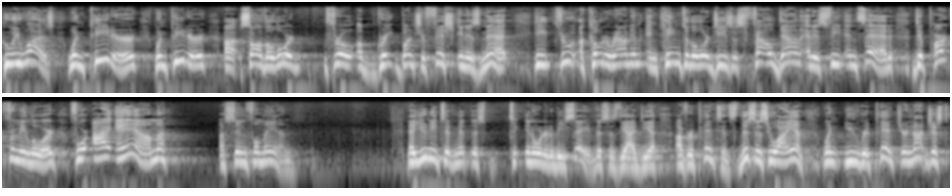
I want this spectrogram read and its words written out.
who he was. When Peter, when Peter uh, saw the Lord throw a great bunch of fish in his net, he threw a coat around him and came to the Lord Jesus, fell down at his feet and said, Depart from me, Lord, for I am a sinful man. Now, you need to admit this to, in order to be saved. This is the idea of repentance. This is who I am. When you repent, you're not just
